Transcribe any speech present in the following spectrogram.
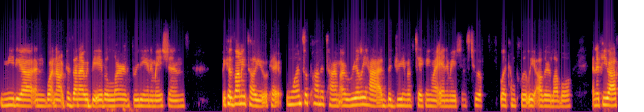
media and whatnot? Because then I would be able to learn 3D animations. Because let me tell you, okay, once upon a time, I really had the dream of taking my animations to a like completely other level and if you ask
